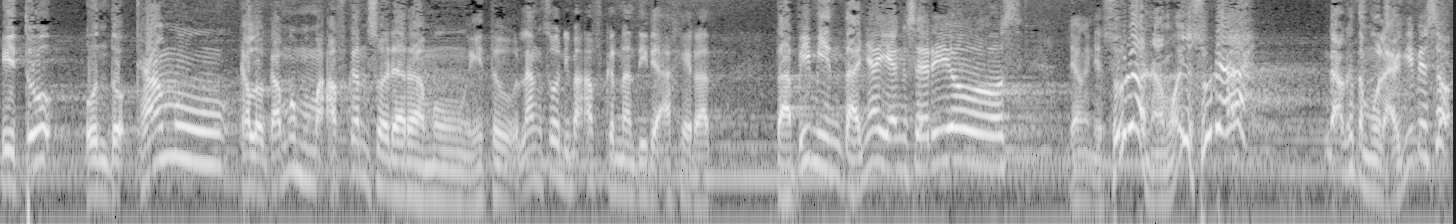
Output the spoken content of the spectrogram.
Itu untuk kamu. Kalau kamu memaafkan saudaramu itu langsung dimaafkan nanti di akhirat. Tapi mintanya yang serius. Jangan ya sudah namu ya sudah nggak ketemu lagi besok.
